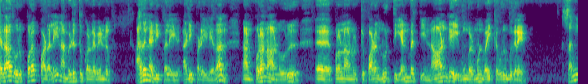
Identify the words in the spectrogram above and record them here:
ஏதாவது ஒரு புறப்பாடலை நாம் எடுத்துக்கொள்ள வேண்டும். அதன் அடிப்படை அடிப்படையிலே தான் நான் புறநானூறு புறநானூற்று பாடல் நூற்றி எண்பத்தி நான்கை உங்கள் முன் வைக்க விரும்புகிறேன். சங்க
